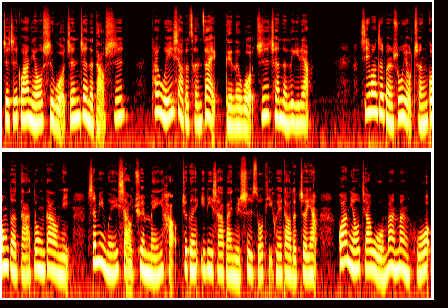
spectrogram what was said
这只瓜牛是我真正的导师。它微小的存在给了我支撑的力量。希望这本书有成功的打动到你。生命微小却美好，就跟伊丽莎白女士所体会到的这样。瓜牛教我慢慢活。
